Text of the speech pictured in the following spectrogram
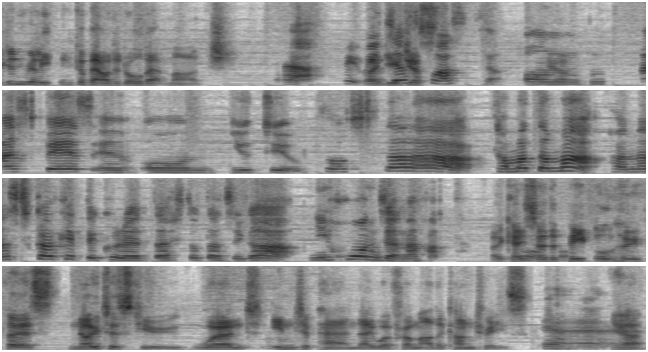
didn't really think about it all that much. Yeah, we, we But you just, just- post on MySpace and on YouTube. そしたら、たまたま話しかけてくれた人たちが日本じゃなかった。 Okay, so the Oh. people who first noticed you weren't in Japan, they were from other countries. Yeah, yeah,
